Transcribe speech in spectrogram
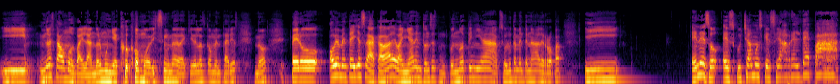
y no estábamos bailando el muñeco como dice uno de aquí de los comentarios, ¿no? Pero obviamente ella se acababa de bañar entonces pues no tenía absolutamente nada de ropa y en eso escuchamos que se abre el DEPA.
